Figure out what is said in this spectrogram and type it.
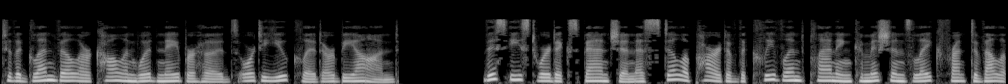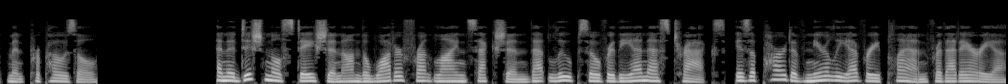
to the Glenville or Collinwood neighborhoods or to Euclid or beyond. This eastward expansion is still a part of the Cleveland Planning Commission's lakefront development proposal. An additional station on the waterfront line section that loops over the NS tracks, is a part of nearly every plan for that area.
